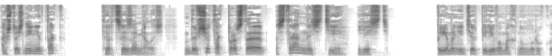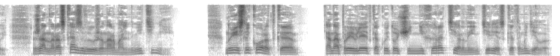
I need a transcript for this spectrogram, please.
А что с ней не так? Терция замялась. Да все так, просто странности есть. Прима нетерпеливо махнула рукой. Жанна, рассказывай уже нормально, не тяни. Но если коротко, она проявляет какой-то очень нехарактерный интерес к этому делу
